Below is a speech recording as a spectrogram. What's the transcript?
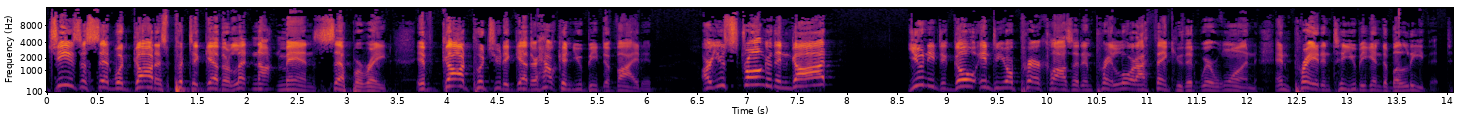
Jesus said, What God has put together, let not man separate. If God put you together, how can you be divided? Are you stronger than God? You need to go into your prayer closet and pray, Lord, I thank you that we're one, and pray it until you begin to believe it.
